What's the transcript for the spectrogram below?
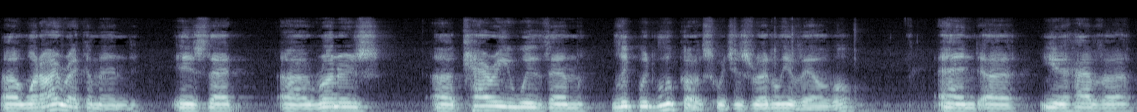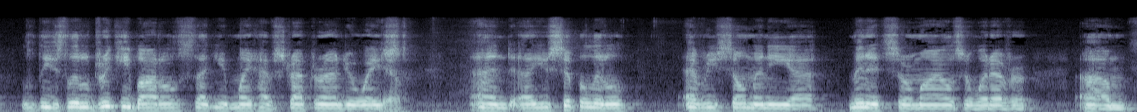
Uh, what I recommend is that uh, runners uh, carry with them liquid glucose, which is readily available, and uh, you have these little drinky bottles that you might have strapped around your waist, yeah. and you sip a little every so many minutes or miles or whatever. Um,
